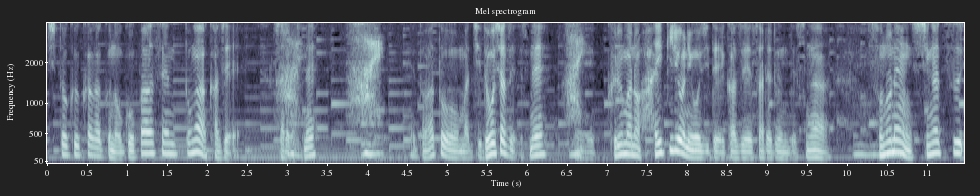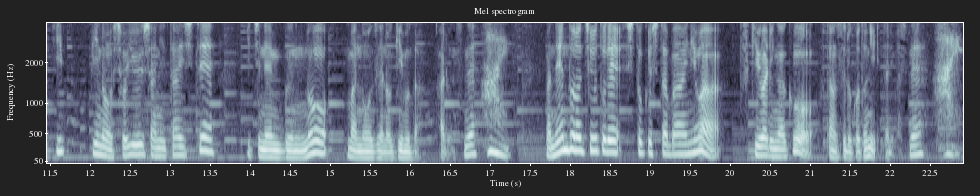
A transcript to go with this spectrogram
取得価格の5%が課税されますね。はい、はいえっと、あと、まあ、自動車税ですね、はい、えー、車の排気量に応じて課税されるんですが、うん、その年4月1日の所有者に対して1年分の、まあ、納税の義務があるんですね。はい。まあ、年度の中途で取得した場合には月割額を負担することになりますね。はい、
